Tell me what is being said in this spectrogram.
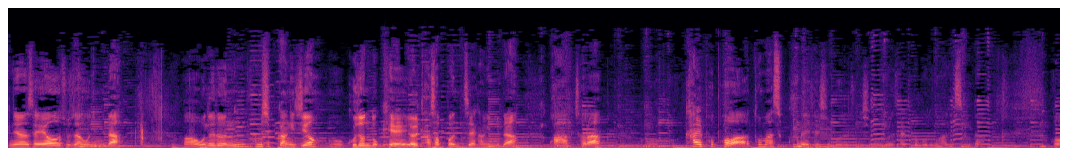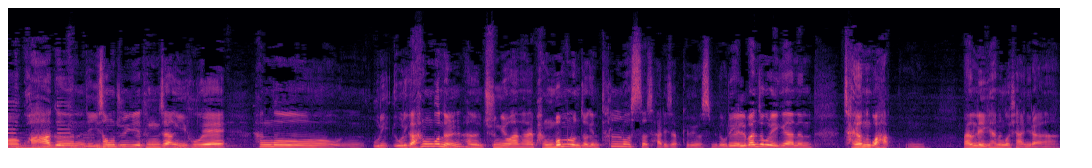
안녕하세요. 조장훈입니다. 어, 오늘은 30강이지요. 어, 고전 독해 15번째 강입니다. 과학 철학 어, 칼 포퍼와 토마스 쿤의 제시문을 중심으로 살펴보도록 하겠습니다. 어, 과학은 이성주의의 등장 이후에 학문 우리 우리가 학문을 하는 중요한 하나의 방법론적인 틀로서 자리 잡게 되었습니다. 우리가 일반적으로 얘기하는 자연과학 음, 만을 얘기하는 것이 아니라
